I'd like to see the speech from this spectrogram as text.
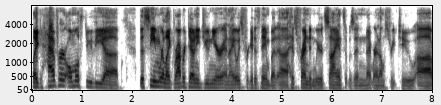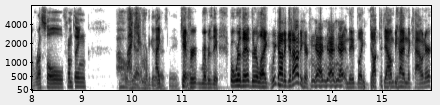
like have her almost do the uh the scene where like Robert Downey Jr. and I always forget his name, but uh his friend in Weird Science, it was in Nightmare on Elm Street 2, uh Russell something. oh I yeah, can't remember- I guy's name. Can't Yeah. remember his name, but where they they're like, we got to get out of here, and they like duck down behind the counter.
